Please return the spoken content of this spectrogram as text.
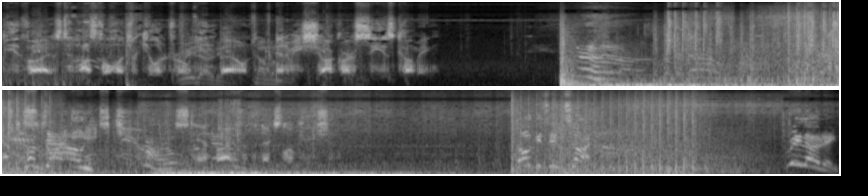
Be advised, hostile drone Reloading. inbound. Me. Enemy shock RC is coming. I'm down! HQ. Stand by for the next location. Target's inside. Reloading.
